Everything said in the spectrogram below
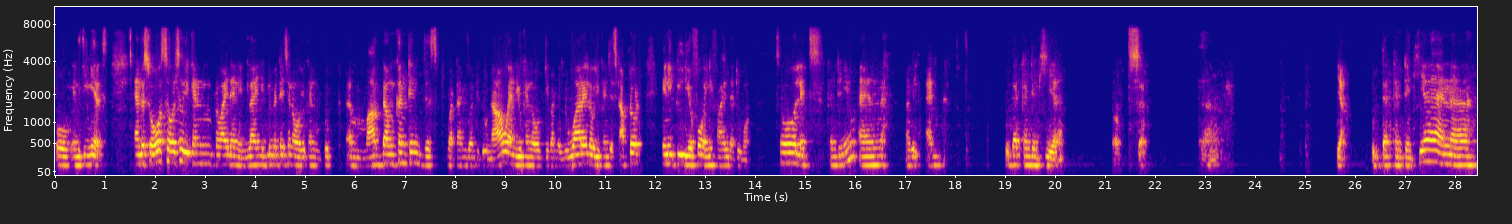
or anything else. And the source also you can provide an inline implementation or you can put a markdown content just what i'm going to do now and you can or given the url or you can just upload any pdf or any file that you want. So let's continue and i will add that content here. Oops uh, yeah put that content here and uh,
